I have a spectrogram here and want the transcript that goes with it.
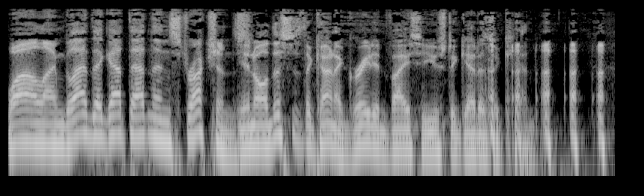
Well, I'm glad they got that in the instructions. You know, this is the kind of great advice you used to get as a kid.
